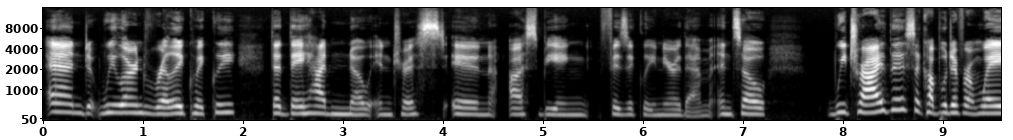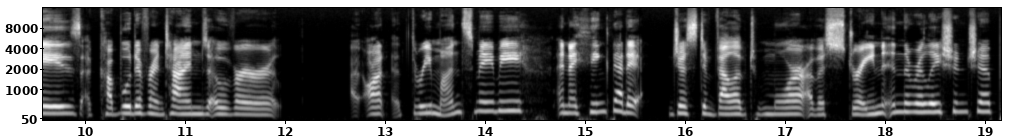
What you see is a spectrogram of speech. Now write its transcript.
And we learned really quickly that they had no interest in us being physically near them. And so we tried this a couple different ways, a couple different times over uh, on three months maybe, and I think that it just developed more of a strain in the relationship.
